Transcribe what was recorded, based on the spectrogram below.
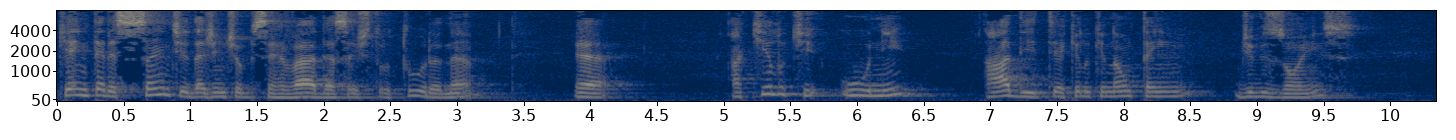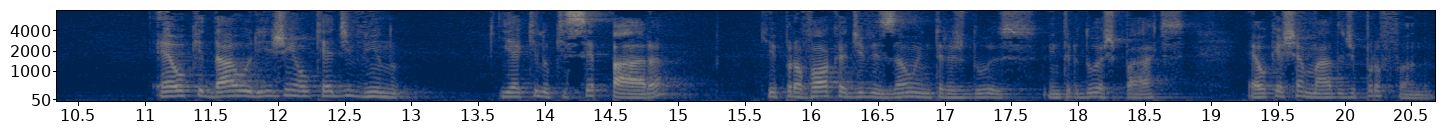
que é interessante da gente observar dessa estrutura, né, é aquilo que une Adit, aquilo que não tem divisões, é o que dá origem ao que é divino. E aquilo que separa, que provoca divisão entre as duas, entre duas partes, é o que é chamado de profano.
